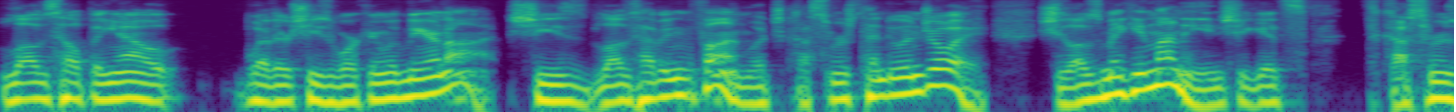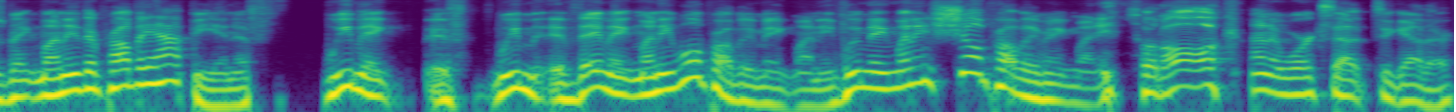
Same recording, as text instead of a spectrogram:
loves helping out whether she's working with me or not. She loves having fun, which customers tend to enjoy. She loves making money and she gets if customers make money, they're probably happy. And if we make if we if they make money, we'll probably make money. If we make money, she'll probably make money. So it all kind of works out together.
